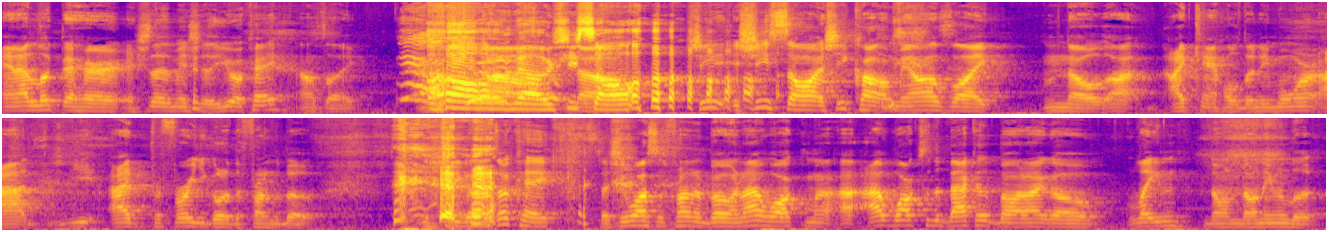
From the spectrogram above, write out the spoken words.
And I looked at her, and she looked at me. and She said, "You okay?" I was like, Oh no, she no. saw. "She she saw it. She caught me." I was like, "No, I, I can't hold it anymore. I you, I prefer you go to the front of the boat." she goes, "Okay." So she walks to the front of the boat, and I walk my I, I walk to the back of the boat, and I go, "Leighton, don't don't even look."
